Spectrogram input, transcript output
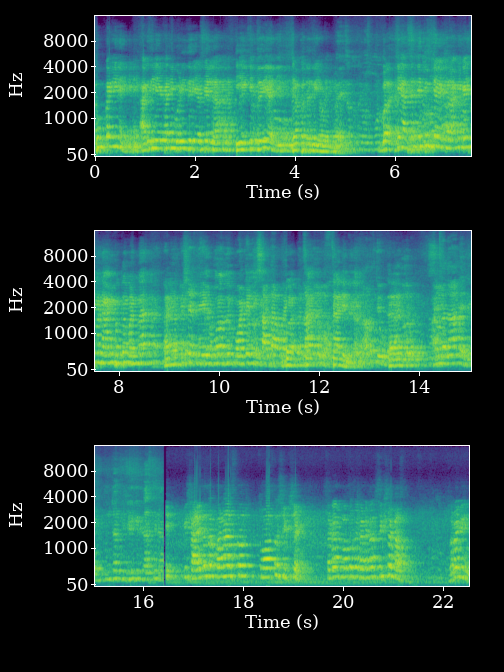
खूप काही नाही. अगदी एखादी वडी जरी असेल ना ती एक एक जरी आली ज्या पद्धतीने एवढे बर जे असेल ते तुमच्या याच्यावर आम्ही काहीच म्हणणार आम्ही फक्त म्हणणार. बरं, चालेल. की शाळेचा जो पणा असतो तो असतो शिक्षक. सगळ्यात महत्त्वाचा घटक हा शिक्षक असतो. बरोबर की नाही?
